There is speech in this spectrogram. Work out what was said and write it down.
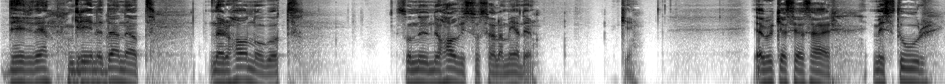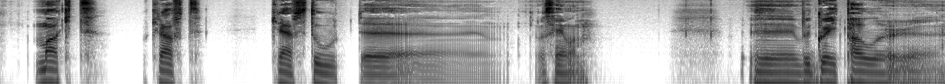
det är den, grejen är den är att när du har något, så nu, nu har vi sociala medier. Okej. Jag brukar säga så här, med stor makt och kraft krävs stort, eh, vad säger man? Eh, with great power, eh,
